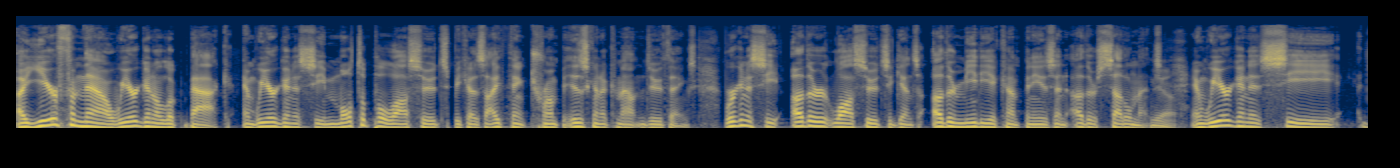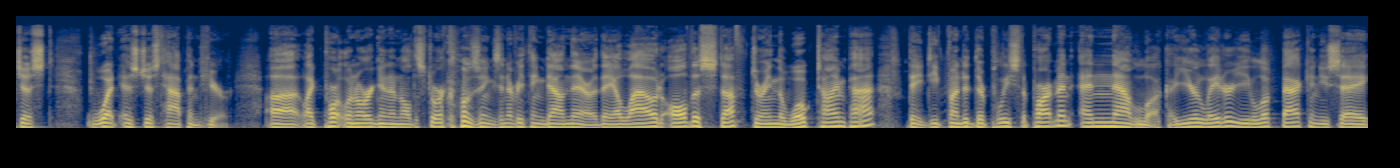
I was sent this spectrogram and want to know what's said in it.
A year from now, we are going to look back and we are going to see multiple lawsuits because I think Trump is going to come out and do things. We're going to see other lawsuits against other media companies and other settlements. Yeah. And we are going to see just what has just happened here. Uh, like Portland, Oregon, and all the store closings and everything down there. They allowed all this stuff during the woke time, Pat. They defunded their police department. And now look, a year later, you look back and you say,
